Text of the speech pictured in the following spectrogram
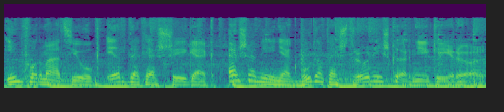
információk, érdekességek, események Budapestről és környékéről.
